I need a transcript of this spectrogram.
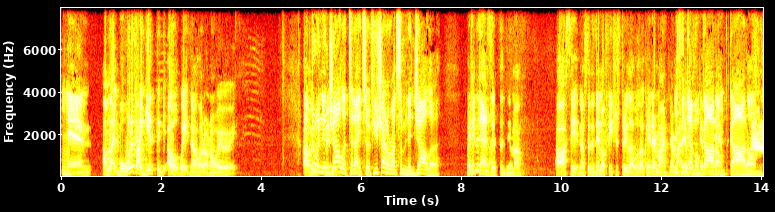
Mm-hmm. And I'm like, well, what if I get the? Oh, wait, no, hold on, no, wait, wait, wait. I'm Oh, doing Ninjala tonight, so if you're trying to run some Ninjala, Maybe pick this that is up. just the demo. Oh, I see it. No, so the demo features three levels. Okay, never mind. Never It's mind. the It was demo. Got him. Got him.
